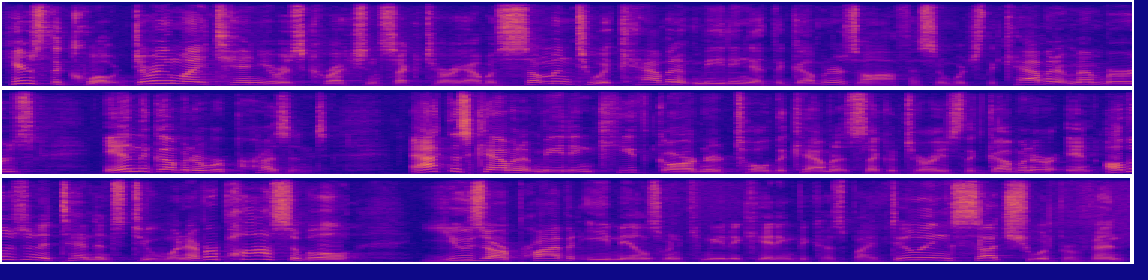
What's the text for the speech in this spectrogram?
Here's the quote During my tenure as Corrections Secretary, I was summoned to a cabinet meeting at the governor's office in which the cabinet members and the governor were present. At this cabinet meeting, Keith Gardner told the cabinet secretaries, the governor, and others in attendance to, whenever possible, use our private emails when communicating because by doing such would prevent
